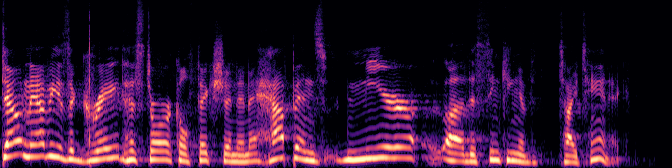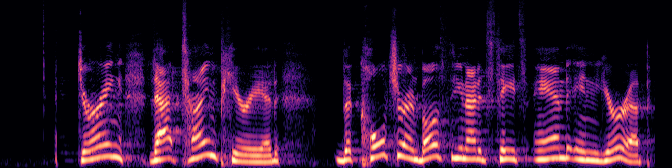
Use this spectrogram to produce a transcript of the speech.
Downton Abbey is a great historical fiction, and it happens near uh, the sinking of the Titanic. During that time period, the culture in both the United States and in Europe,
